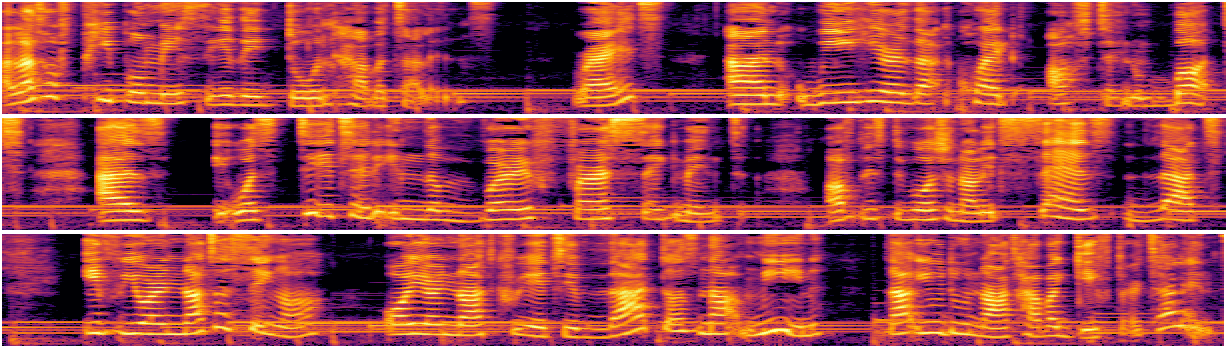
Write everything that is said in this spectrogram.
a lot of people may say they don't have a talent, right? And we hear that quite often, but as it was stated in the very first segment of this devotional, it says that if you are not a singer, or you're not creative, that does not mean that you do not have a gift or talent.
